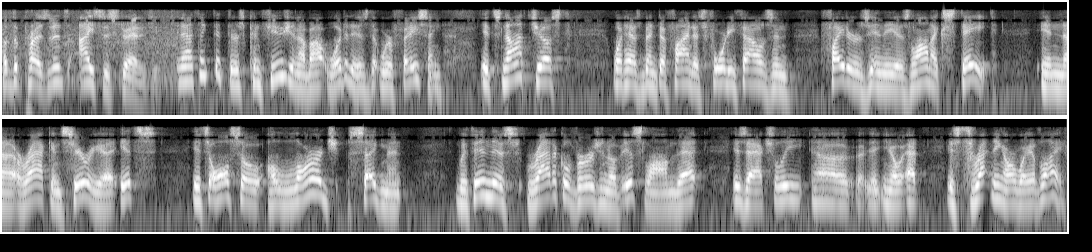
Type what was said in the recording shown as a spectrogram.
of the president's ISIS strategy. And I think that there's confusion about what it is that we're facing. It's not just what has been defined as 40,000 fighters in the Islamic State in uh, Iraq and Syria. It's, it's also a large segment within this radical version of Islam that is actually, uh, you know, at, is threatening our way of life.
